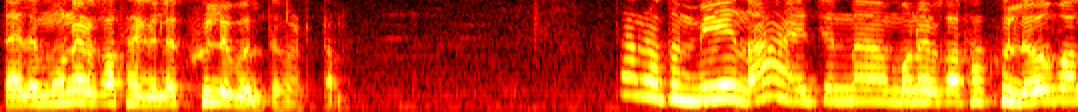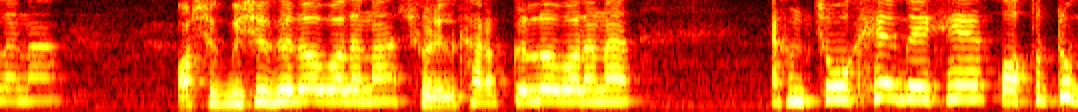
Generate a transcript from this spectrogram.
তাহলে মনের কথাগুলো খুলে বলতে পারতাম। তা আমরা তো মেয়ে না, এর জন্য মনের কথা খুলেও বলে না, অসুখ বিসুখ হলেও বলে না, শরীর খারাপ করলেও বলে না। এখন চোখে দেখে কতটুক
